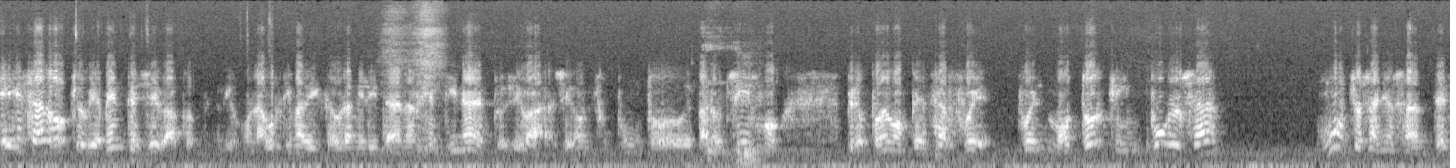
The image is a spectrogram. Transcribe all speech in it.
Que es algo que obviamente lleva, con la última dictadura militar en Argentina, esto lleva, llegó en su punto de paroxismo, pero podemos pensar, fue, fue el motor que impulsa muchos años antes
